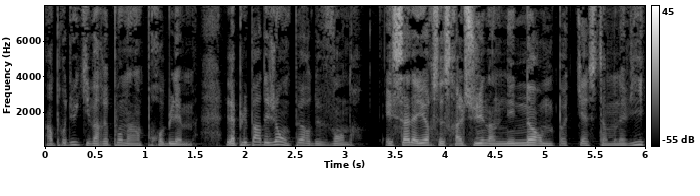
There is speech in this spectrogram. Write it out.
Un produit qui va répondre à un problème. La plupart des gens ont peur de vendre. Et ça d'ailleurs ce sera le sujet d'un énorme podcast à mon avis,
